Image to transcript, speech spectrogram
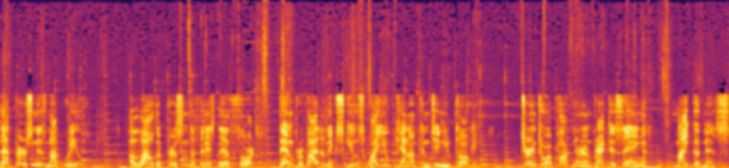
that person is not real. Allow the person to finish their thought, then provide an excuse why you cannot continue talking. Turn to a partner and practice saying, My goodness,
